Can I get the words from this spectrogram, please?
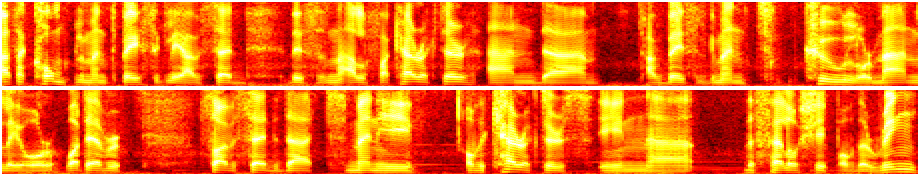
as a compliment. Basically, I've said this is an alpha character, and um, I've basically meant cool or manly or whatever. So I've said that many of the characters in uh, the Fellowship of the Ring,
